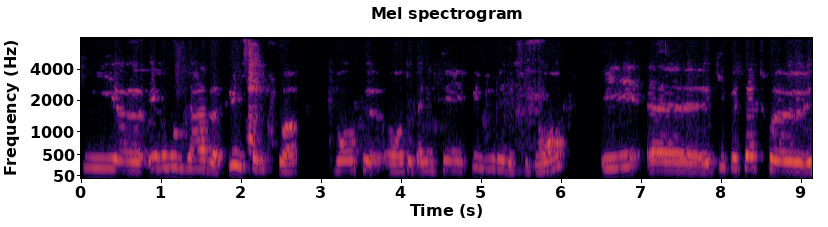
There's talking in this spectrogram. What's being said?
qui euh, est renouvelable une seule fois, donc en totalité une durée de six ans, et qui peut être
